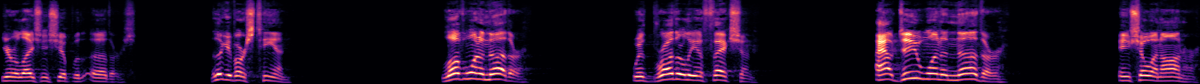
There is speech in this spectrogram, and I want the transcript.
Your relationship with others. Look at verse 10. Love one another with brotherly affection. Outdo one another in showing honor.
